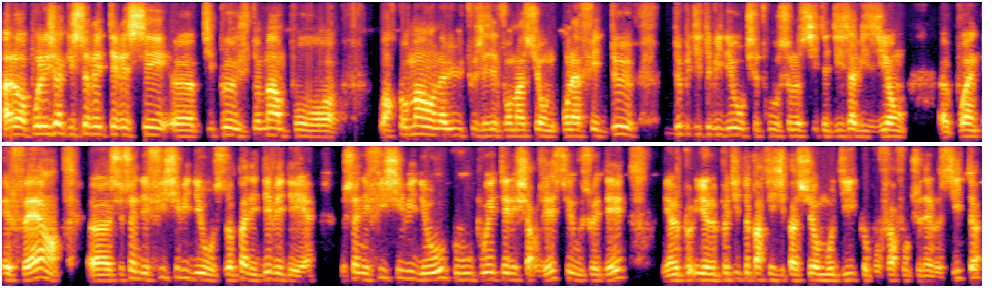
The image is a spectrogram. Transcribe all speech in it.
Alors, pour les gens qui seraient intéressés euh, un petit peu justement pour voir comment on a eu toutes ces informations. On a fait deux, deux petites vidéos qui se trouvent sur le site d'Isavision .fr. Euh, ce sont des fichiers vidéo, ce ne sont pas des DVD. Hein. Ce sont des fichiers vidéo que vous pouvez télécharger si vous souhaitez. Il y a une, petite participation modique pour faire fonctionner le site.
